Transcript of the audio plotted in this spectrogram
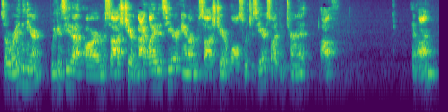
So we're in here. We can see that our massage chair nightlight is here and our massage chair wall switch is here. So I can turn it off and on.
